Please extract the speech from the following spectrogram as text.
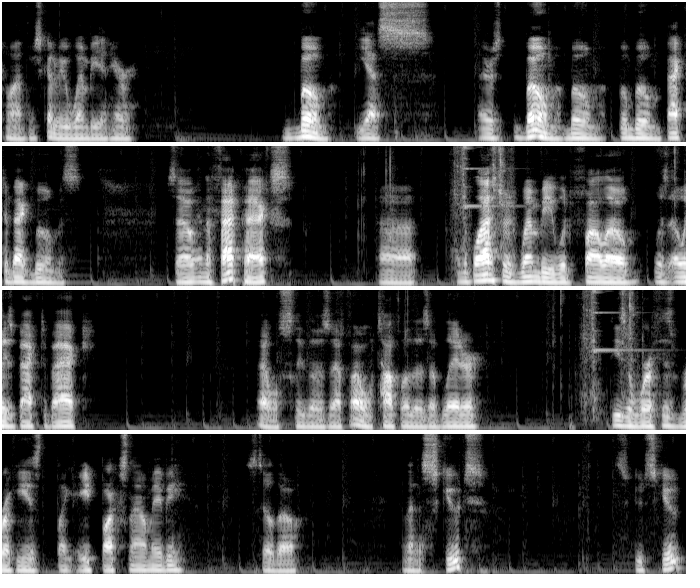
Come on, there's got to be a Wemby in here. Boom. Yes. There's boom, boom, boom, boom. Back to back booms. So in the fat packs, uh, in the blasters, Wemby would follow, was always back to back. I will sleeve those up. I will top load those up later. These are worth, his rookie is like eight bucks now, maybe. Still though. And then a scoot. Scoot, scoot.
